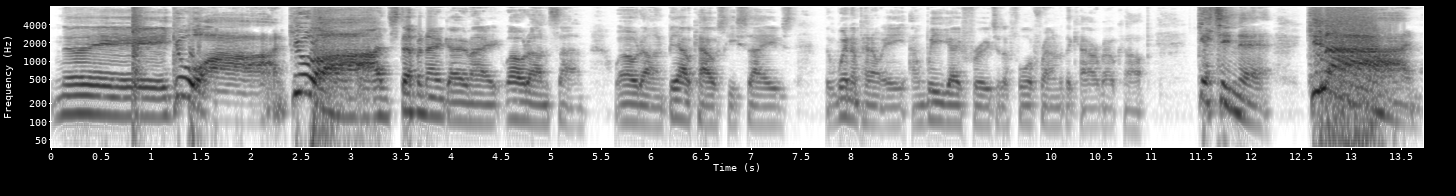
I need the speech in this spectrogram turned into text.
Nay, go on, go on, Stepanenko, mate. Well done, Sam. Well done. Bialkowski saves the winner penalty, and we go through to the fourth round of the Carabao Cup. Get in there! On!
